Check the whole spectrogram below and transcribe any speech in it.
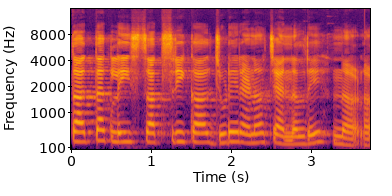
ਤਦ ਤੱਕ ਲਈ ਸਤਿ ਸ੍ਰੀ ਅਕਾਲ, ਜੁੜੇ ਰਹਿਣਾ ਚੈਨਲ ਦੇ ਨਾਲ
